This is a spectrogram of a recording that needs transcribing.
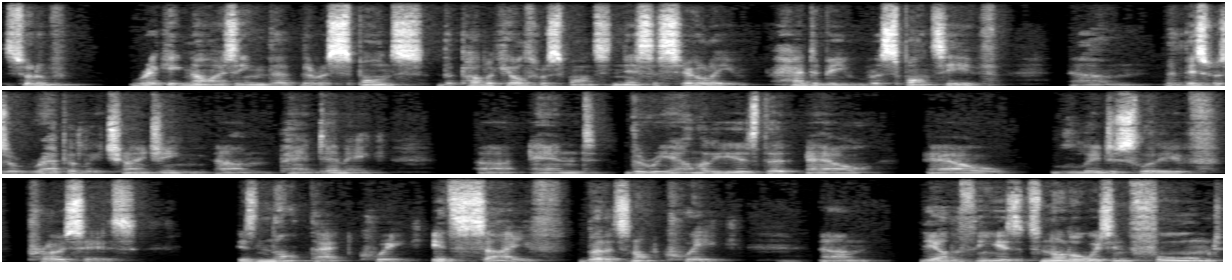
sort of recognizing that the response, the public health response, necessarily had to be responsive. Um, that this was a rapidly changing um, pandemic, uh, and the reality is that our our legislative process is not that quick. It's safe, but it's not quick. Um, the other thing is, it's not always informed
